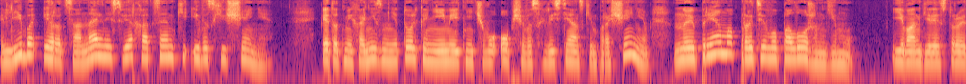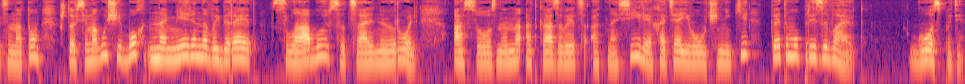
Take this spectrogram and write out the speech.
либо иррациональной сверхоценки и восхищения. Этот механизм не только не имеет ничего общего с христианским прощением, но и прямо противоположен ему. Евангелие строится на том, что всемогущий Бог намеренно выбирает слабую социальную роль, осознанно отказывается от насилия, хотя его ученики к этому призывают. Господи,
